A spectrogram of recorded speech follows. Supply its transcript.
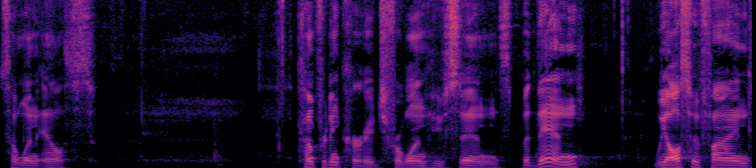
someone else? Comfort and courage for one who sins. But then we also find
